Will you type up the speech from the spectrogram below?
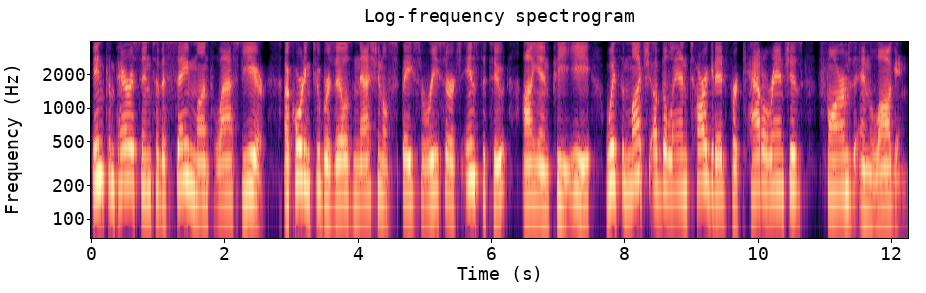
in comparison to the same month last year, according to Brazil's National Space Research Institute, INPE, with much of the land targeted for cattle ranches, farms, and logging.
